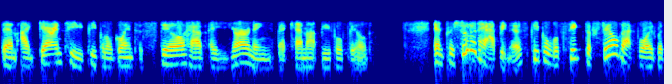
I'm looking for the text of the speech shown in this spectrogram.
then I guarantee people are going to still have a yearning that cannot be fulfilled. In pursuit of happiness, people will seek to fill that void with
